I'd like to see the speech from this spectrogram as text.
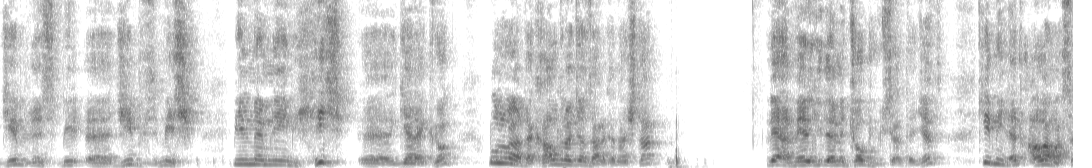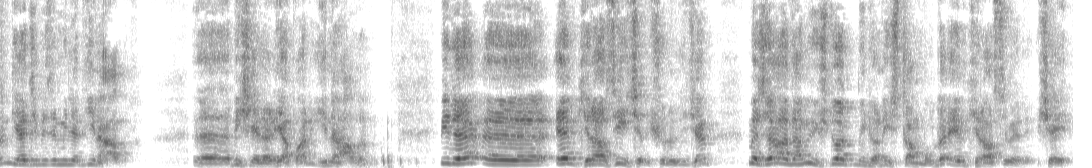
cipnis, bi- e, cipsmiş, bilmem neymiş hiç e, gerek yok. Bunları da kaldıracağız arkadaşlar. Veya vergilerini çok yükselteceğiz. Ki millet alamasın. Gerçi bizim millet yine alır. E, bir şeyler yapar yine alır. Bir de e, ev kirası için şunu diyeceğim. Mesela adam 3-4 milyon İstanbul'da ev kirası veriyor. Şey,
